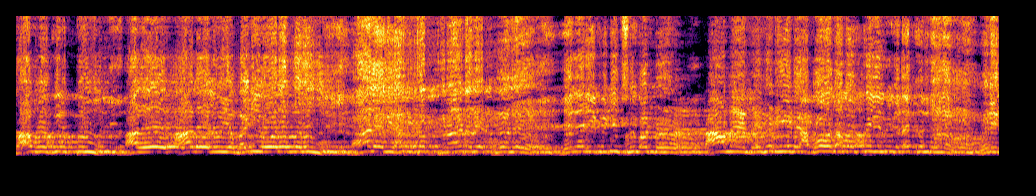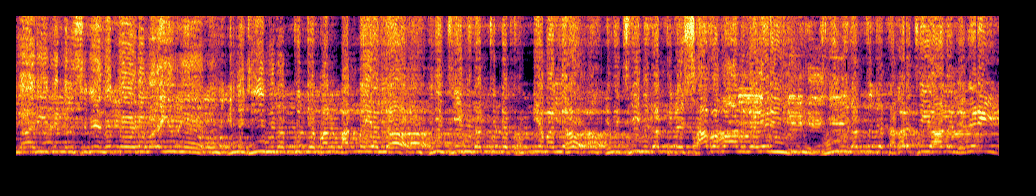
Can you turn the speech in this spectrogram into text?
സാമൂഹ്യത്തിൽ അത് ആലേലുയ വഴിയോരങ്ങളിൽ ആലേലി അർത്ഥപ്രാണരെ പോലെ ലഹരി ആമേ ലഹരിയുടെ അബോധാവസ്ഥയിൽ കിടക്കുമ്പോൾ ഒരു കാര്യം നിങ്ങൾ സ്നേഹത്തോടെ പറയുന്നു. ഇത് ജീവിതത്തിന്റെ നന്മയല്ല. ഇത് ജീവിതത്തിന്റെ പുണ്യമല്ല. ഇത് ജീവിതത്തിന്റെ ശാപമാണ് ലഹരി. ജീവിതത്തിന്റെ തകർച്ചയാണ് ലഹരി.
